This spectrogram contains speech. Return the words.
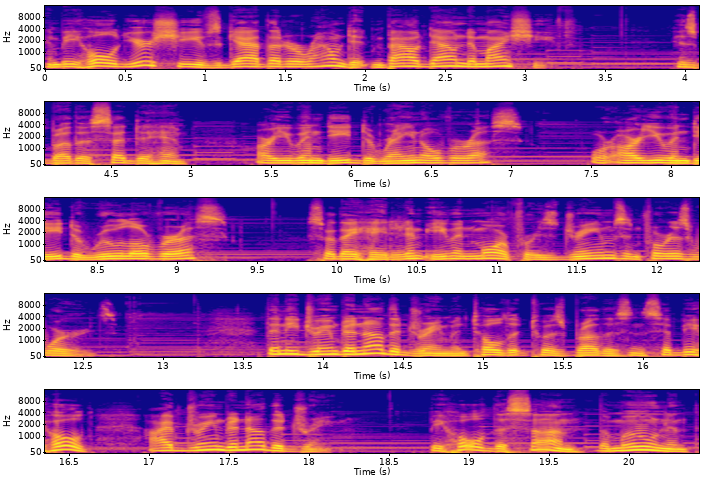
And behold, your sheaves gathered around it and bowed down to my sheaf. His brothers said to him, Are you indeed to reign over us? Or are you indeed to rule over us? So they hated him even more for his dreams and for his words. Then he dreamed another dream and told it to his brothers and said, Behold, I have dreamed another dream. Behold, the sun, the moon, and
